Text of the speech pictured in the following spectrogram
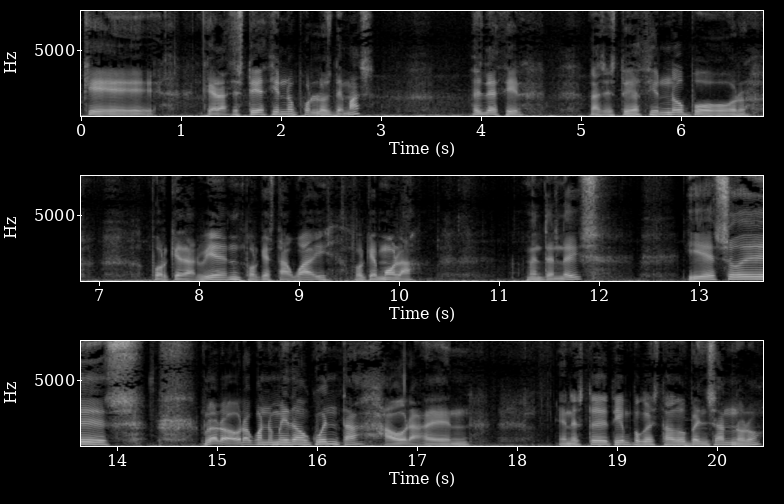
que, que las estoy haciendo por los demás. Es decir, las estoy haciendo por por quedar bien, porque está guay, porque mola. ¿Me entendéis? Y eso es claro, ahora cuando me he dado cuenta, ahora en en este tiempo que he estado pensándolo,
